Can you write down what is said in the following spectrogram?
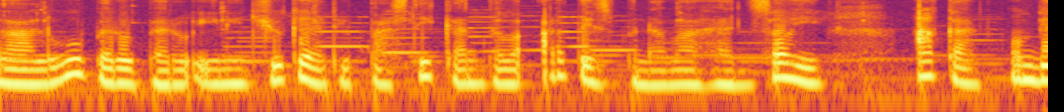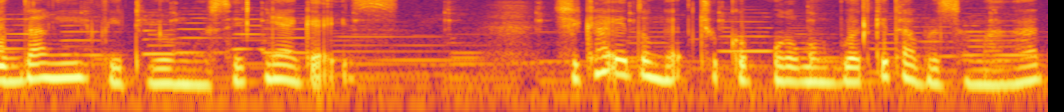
Lalu baru-baru ini juga dipastikan bahwa artis bernama Han Sohee akan membintangi video musiknya guys. Jika itu nggak cukup untuk membuat kita bersemangat,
